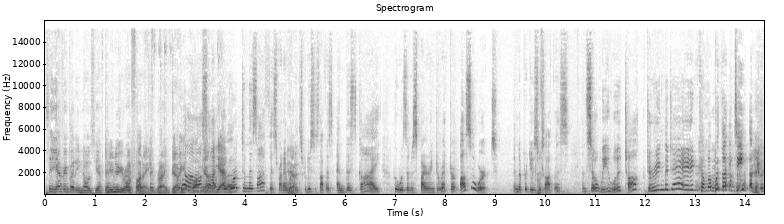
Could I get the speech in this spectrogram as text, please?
See, everybody knows you have to. And have you a knew you were director. funny, They've right, been yeah. doing well, it and also enough. I, Yeah. I worked in this office, right? I worked Yeah. in this producer's office, and this guy who was an aspiring director also worked in the producer's office. And so we would talk during the day and come up with ideas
